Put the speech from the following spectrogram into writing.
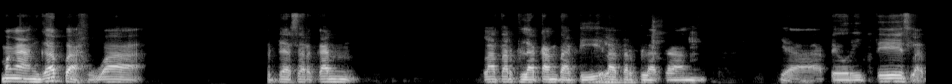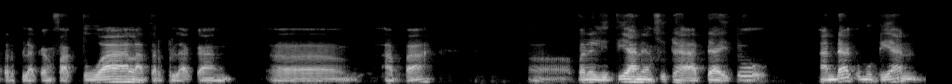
menganggap bahwa berdasarkan latar belakang tadi latar belakang ya teoritis latar belakang faktual latar belakang eh, apa eh, penelitian yang sudah ada itu anda kemudian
